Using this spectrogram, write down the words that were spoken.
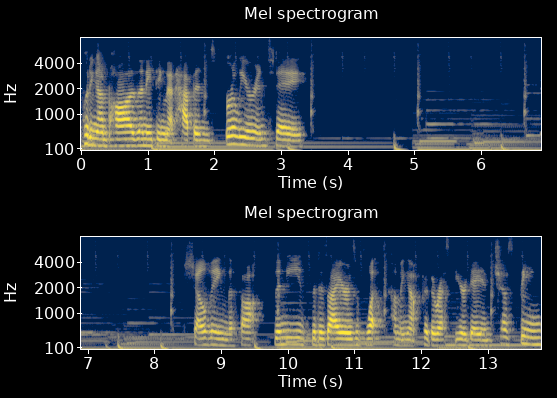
Putting on pause anything that happened earlier in today shelving the thoughts, the needs, the desires of what's coming up for the rest of your day, and just being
